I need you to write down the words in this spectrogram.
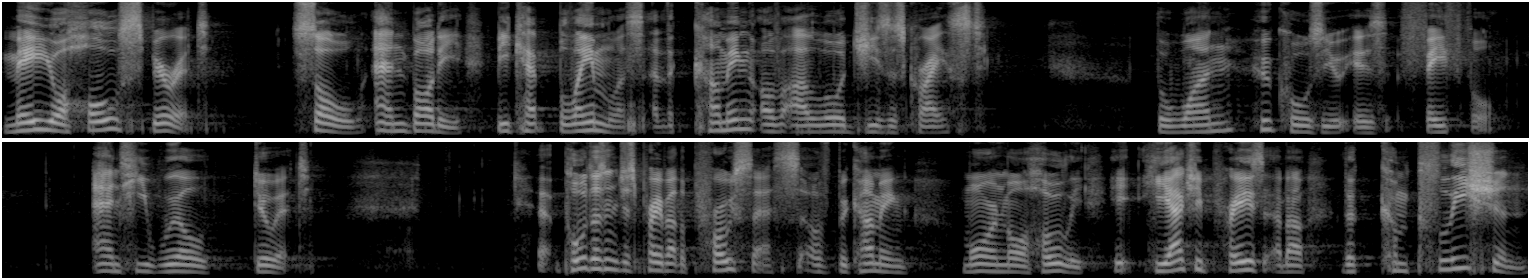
May your whole spirit, soul, and body be kept blameless at the coming of our Lord Jesus Christ. The one who calls you is faithful, and he will do it. Uh, Paul doesn't just pray about the process of becoming more and more holy, he, he actually prays about the completion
